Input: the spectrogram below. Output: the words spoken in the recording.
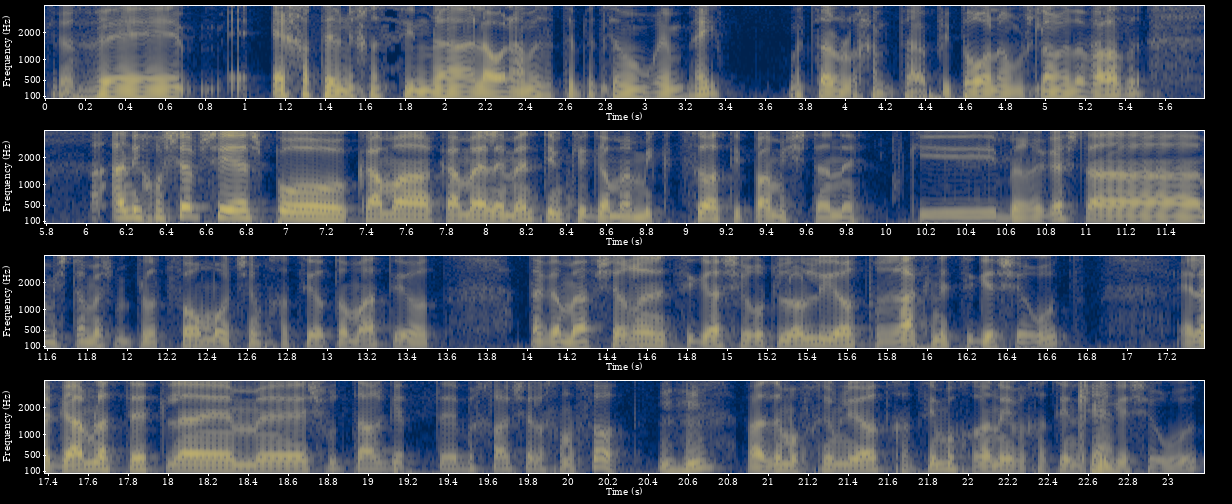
כן. ואיך אתם נכנסים לעולם הזה? אתם בעצם אומרים, היי, מצאנו לכם את הפתרון המושלם לדבר הזה? אני חושב שיש פה כמה, כמה אלמנטים, כי גם המקצוע טיפה משתנה. כי ברגע שאתה משתמש בפלטפורמות שהן חצי אוטומטיות, אתה גם מאפשר לנציגי השירות לא להיות רק נציגי שירות, אלא גם לתת להם אה, איזשהו טארגט אה, בכלל של הכנסות. מהמם. ואז הם הופכים להיות חצי מוכרני וחצי כן. נציגי שירות.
